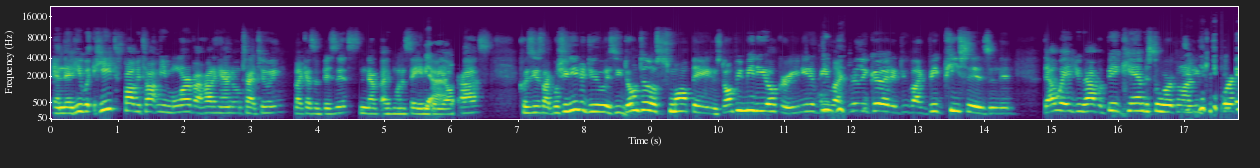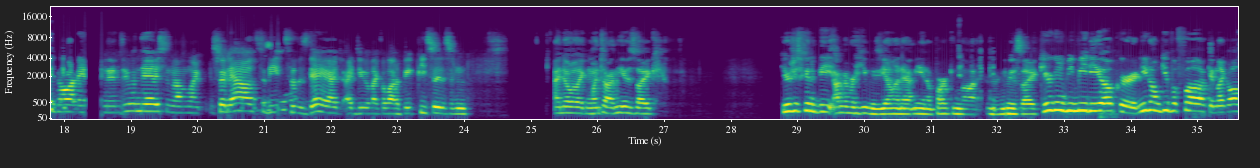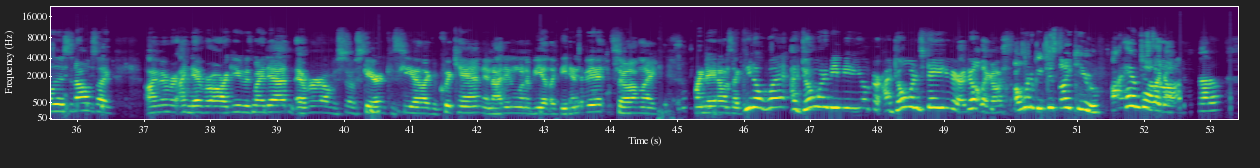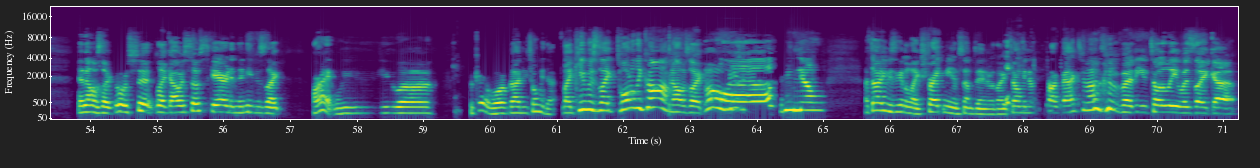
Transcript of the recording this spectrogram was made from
And then he. He probably taught me more about how to handle tattooing, like as a business. And I, I want to say anybody Yeah. else has. Because he's like, what you need to do is you don't do those small things. Don't be mediocre. You need to be like really good and do like big pieces, and then that way you have a big canvas to work on. You keep working on it, and then doing this. And I'm like, so now to the to this day, I I do like a lot of big pieces, and I know like one time he was like. You're just gonna be. I remember he was yelling at me in a parking lot, and he was like, "You're gonna be mediocre, and you don't give a fuck, and like all this." And I was like, I remember I never argued with my dad ever. I was so scared because he had like a quick hand and I didn't want to be at like the end of it. So I'm like, one day I was like, you know what? I don't want to be mediocre. I don't want to stay here. I don't like. I was, I want to be just like you. I am just like Aw. a And I was like, oh shit! Like I was so scared. And then he was like, all right, well you, uh. Okay, well, I'm glad you told me that. Like, he was like totally calm, and I was like, oh, man. I didn't know. I thought he was gonna like strike me or something, or like tell me not to talk back to him. but he totally was like, uh,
